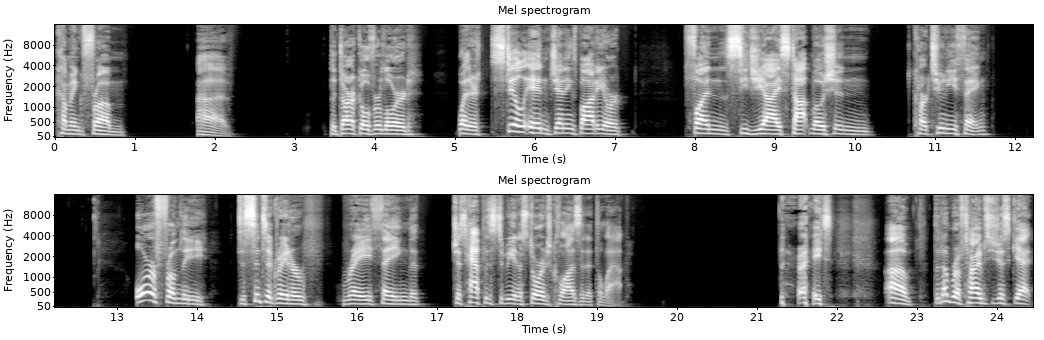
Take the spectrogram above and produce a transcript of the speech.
coming from uh, the Dark Overlord, whether still in Jennings' body or fun CGI stop motion cartoony thing, or from the disintegrator ray thing that just happens to be in a storage closet at the lab. right? Um, the number of times you just get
